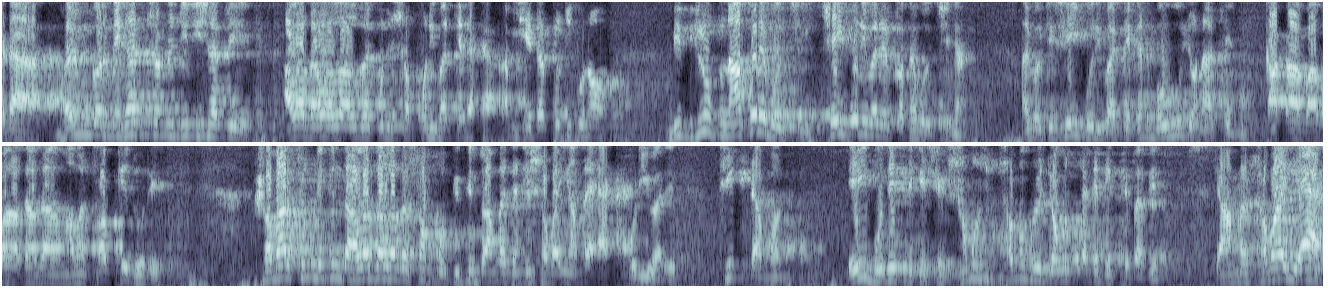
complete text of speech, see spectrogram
একটা ভয়ঙ্কর মেঘাচ্ছন্ন জিনিস আছে, আলাদা আলাদা আলাদা করে সব পরিবারকে দেখা, আমি সেটার প্রতি কোনো বিদ্রুপ না করে বলছি, সেই পরিবারের কথা বলছি না। আমি বলছি সেই পরিবার যেখানে বহুজন আছেন, কাকা, বাবা, দাদা, মামা, সবকে ধরে সবার সঙ্গে কিন্তু আলাদা আলাদা সম্পর্ক, কিন্তু আমরা জানি সবাই আমরা এক পরিবারের ঠিক তেমন। এই বোধের থেকে সে সমগ্র জগৎটাকে দেখতে পাবে যে আমরা সবাই এক,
